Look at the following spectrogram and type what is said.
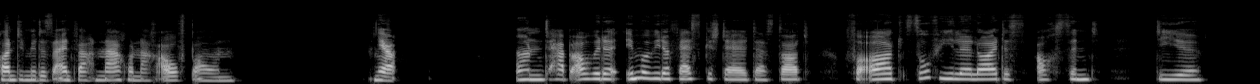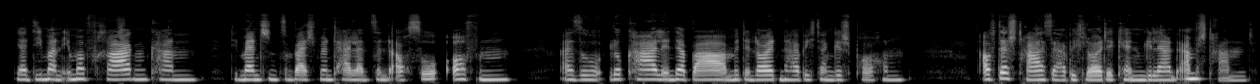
Konnte mir das einfach nach und nach aufbauen. Ja. Und habe auch wieder immer wieder festgestellt, dass dort vor Ort so viele Leute auch sind, die ja, die man immer fragen kann. Die Menschen zum Beispiel in Thailand sind auch so offen also lokal in der Bar mit den Leuten habe ich dann gesprochen. Auf der Straße habe ich Leute kennengelernt, am Strand.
